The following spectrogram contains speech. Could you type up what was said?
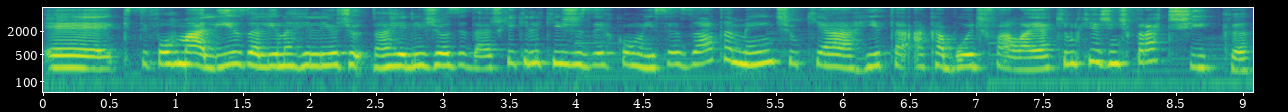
é, que se formaliza ali na, religio, na religiosidade. O que, que ele quis dizer com isso? Exatamente o que a Rita acabou de falar. É aquilo que a gente pratica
